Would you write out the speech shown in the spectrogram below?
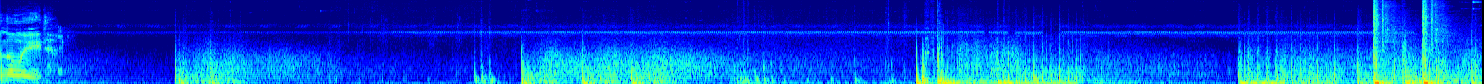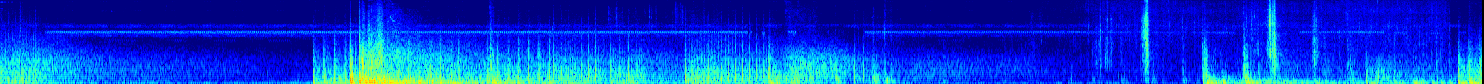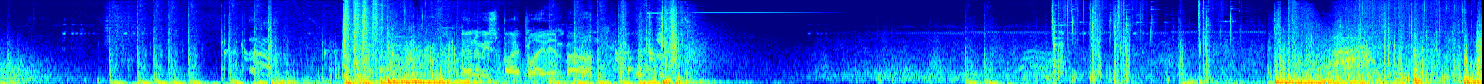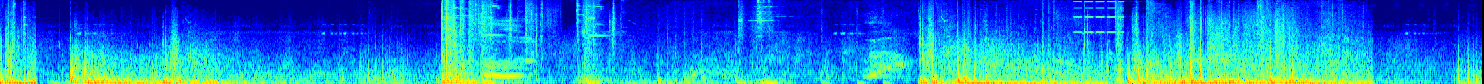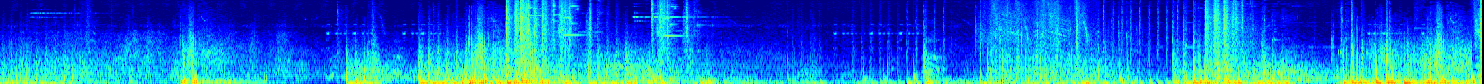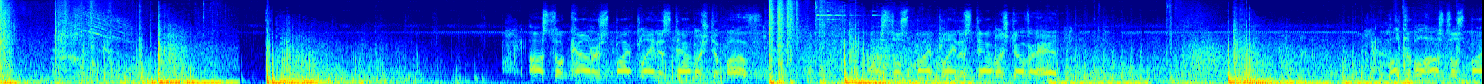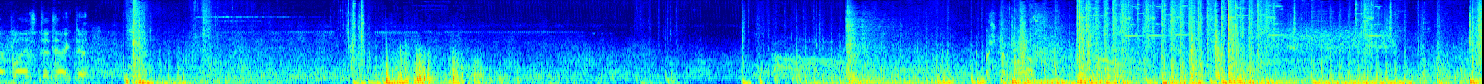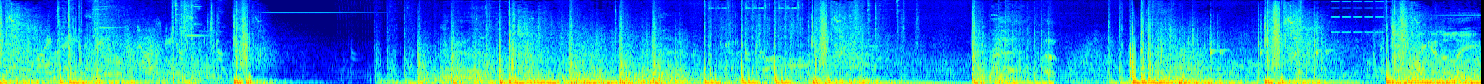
In the lead. Enemy spy plane inbound. Hostile counter spy plane established above. Hostile spy plane established overhead. Multiple hostile spy planes detected. Established above. Spy plane available for tasking. Taking the lead.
